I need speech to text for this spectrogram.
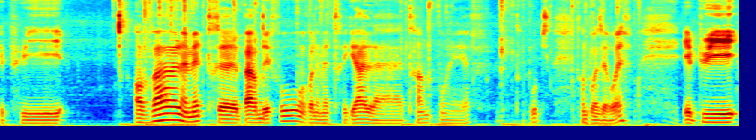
Et puis on va la mettre par défaut, on va la mettre égale à 30.f, 30.0f. Et puis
